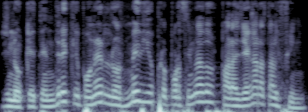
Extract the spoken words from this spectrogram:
sino que tendré que poner los medios proporcionados para llegar a tal fin.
